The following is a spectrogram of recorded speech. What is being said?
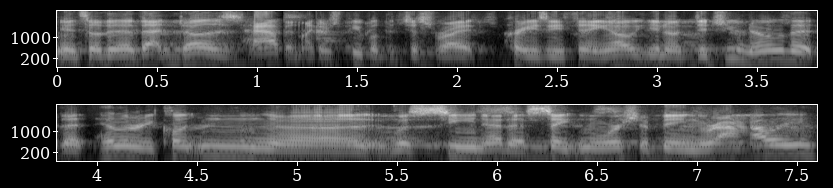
And so that, that does happen. Like there's people that just write crazy thing oh you know did you know that, that hillary clinton uh, was seen at a satan worshiping rally?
